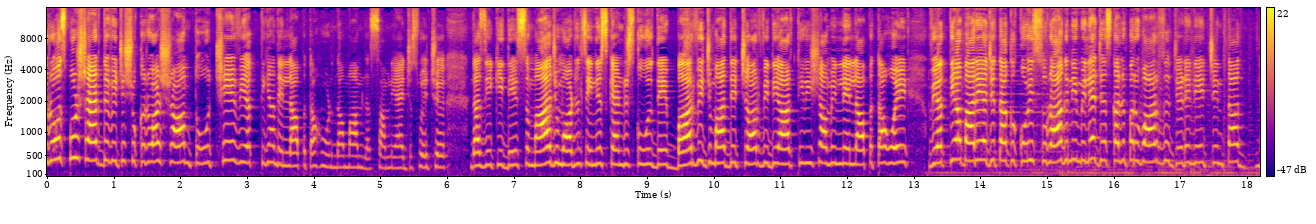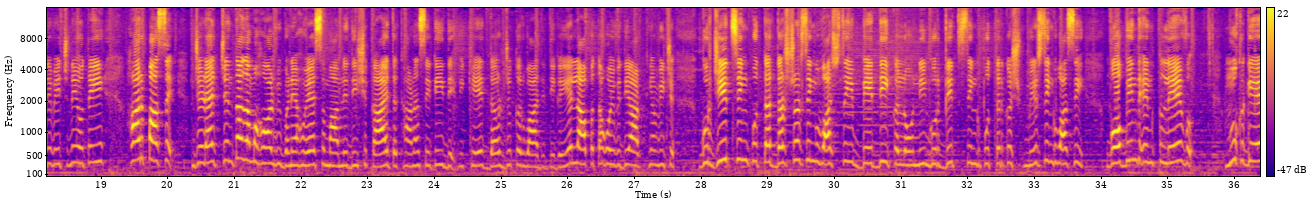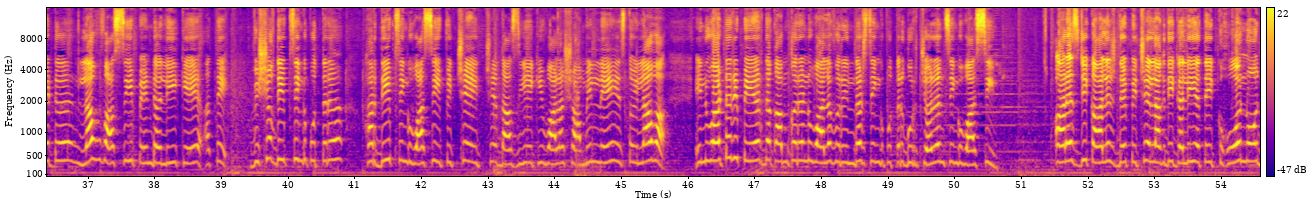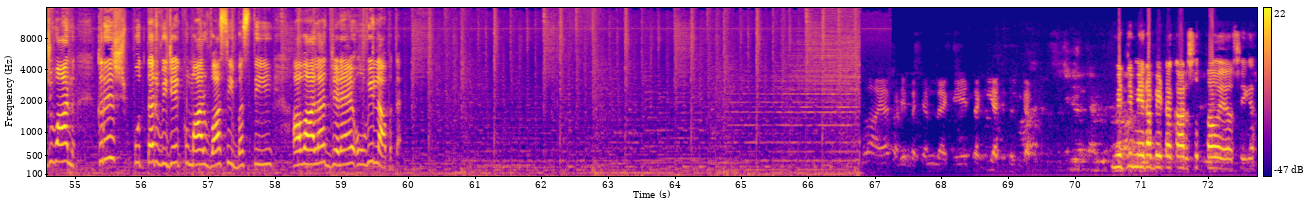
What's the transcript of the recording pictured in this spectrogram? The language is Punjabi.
ਫਿਰੋਜ਼ਪੁਰ ਸ਼ਹਿਰ ਦੇ ਵਿੱਚ ਸ਼ੁੱਕਰਵਾਰ ਸ਼ਾਮ ਤੋਂ 6 ਵਿਅਕਤੀਆਂ ਦੇ ਲਾਪਤਾ ਹੋਣ ਦਾ ਮਾਮਲਾ ਸਾਹਮਣੇ ਆਇਆ, ਜਿਸ ਵਿੱਚ ਦੱਸਦੀ ਕਿ ਦੇ ਸਮਾਜ ਮਾਡਲ ਸੀਨੀਅਰ ਸੈਕੰਡਰੀ ਸਕੂਲ ਦੇ 12ਵੀਂ ਜਮਾਤ ਦੇ 4 ਵਿਦਿਆਰਥੀ ਵੀ ਸ਼ਾਮਿਲ ਨੇ ਲਾਪਤਾ ਹੋਏ। ਵਿਅਕਤੀਆਂ ਬਾਰੇ ਅਜੇ ਤੱਕ ਕੋਈ ਸੁਰਾਗ ਨਹੀਂ ਮਿਲਿਆ, ਜਿਸ ਕਾਰਨ ਪਰਿਵਾਰ ਜਿਹੜੇ ਨੇ ਚਿੰਤਾ ਦੇ ਵਿੱਚ ਨੇ ਉਤੇ ਹੀ ਹਰ ਪਾਸੇ ਜਿਹੜਾ ਚਿੰਤਾ ਦਾ ਮਾਹੌਲ ਵੀ ਬਣਿਆ ਹੋਇਆ ਇਸ ਮਾਮਲੇ ਦੀ ਸ਼ਿਕਾਇਤ ਥਾਣਾ ਸਿਟੀ ਦੇ ਵਿਖੇ ਦਰਜ ਕਰਵਾ ਦਿੱਤੀ ਗਈ ਹੈ। ਲਾਪਤਾ ਹੋਏ ਵਿਦਿਆਰਥੀਆਂ ਵਿੱਚ ਗੁਰਜੀਤ ਸਿੰਘ ਪੁੱਤਰ ਦਰਸ਼ਨ ਸਿੰਘ ਵਾਸੀ, ਬੇਦੀ ਕਲੋਨੀ, ਗੁਰਦੀਪ ਸਿੰਘ ਪੁੱਤਰ, ਕਸ਼ਮੀਰ ਸਿੰਘ ਵਾਸੀ, ਗੋਬਿੰਦ ਇਨਕਲੇਵ, ਮੁੱਖ ਗੇਟ, ਲਵ ਵਾਸੀ, ਪਿੰਡ ਅਲੀ ਕੇ ਅਤੇ ਵਿਸ਼ਵਦੀਪ ਸਿੰਘ ਪੁੱਤਰ, ਹਰਦੀਪ ਸਿੰਘ ਵਾਸੀ। ਪਿੱਛੇ ਇੱਛੇ ਦੱਸਦੀਏ ਕਿ ਵਾਲਾ ਸ਼ਾਮਿਲ ਨੇ। ਇਸ ਤੋਂ ਇਲਾਵਾ ਇਨਵਰਟਰ ਰਿਪੇਅਰ ਦਾ ਕੰਮ ਕਰਨ ਵਾਲਾ ਵਰਿੰਦਰ ਸਿੰਘ ਪੁੱਤਰ ਗੁਰਚਰਨ ਸਿੰਘ ਵਾਸੀ। ਆਰਐਸਡੀ ਕਾਲਜ ਦੇ ਪਿੱਛੇ ਲੱਗਦੀ ਗਲੀ ਅਤੇ ਇੱਕ ਹੋਰ ਨੌਜਵਾਨ ਕ੍ਰਿਸ਼ ਪੁੱਤਰ ਵਿਜੇ ਕੁਮਾਰ ਵਾਸੀ ਬਸਤੀ ਹਵਾਲਾ, ਜਿਹੜਾ ਹੈ, ਉਹ ਵੀ ਲਾਪਤਾ ਹੈ। ਆਇਆ ਜੀ, ਮੇਰਾ ਬੇਟਾ ਘਰ ਸੁੱਤਾ ਹੋਇਆ ਸੀਗਾ।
